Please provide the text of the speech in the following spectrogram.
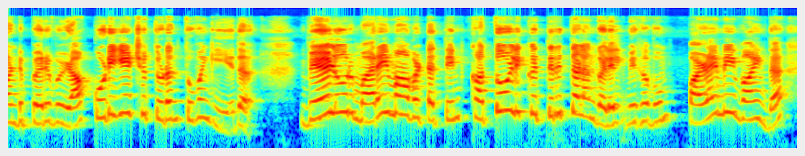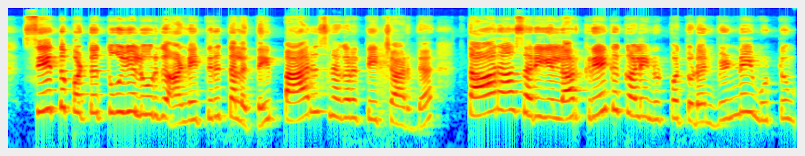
ஆண்டு பெருவிழா கொடியேற்றத்துடன் துவங்கியது. வேலூர் மறை மாவட்டத்தின் கத்தோலிக்க திருத்தலங்களில் மிகவும் பழமை வாய்ந்த சேத்துப்பட்டு தூயலூர்து அன்னை திருத்தலத்தை பாரிஸ் நகரத்தைச் சார்ந்த தாரா சரியில்லார் கிரேக்க கலை நுட்பத்துடன் விண்ணை முட்டும்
